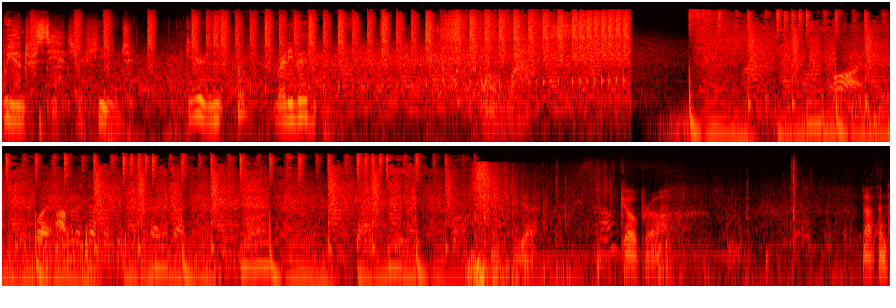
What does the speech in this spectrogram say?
We understand. You're huge. You're ready, babe? GoPro. Nothing.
